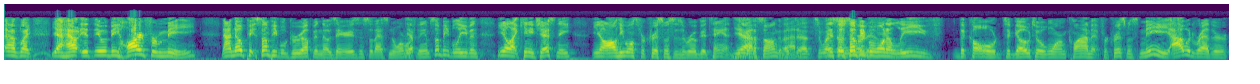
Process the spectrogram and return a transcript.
I was like, "Yeah, how it, it would be hard for me." Now I know pe- some people grew up in those areas, and so that's normal Yep. for them. Some people even, you know, like Kenny Chesney. You know, all he wants for Christmas is a real good tan. He's Yeah. got a song about That's- it. that's and so some people want to leave the cold to go to a warm climate for Christmas. Me, I would rather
